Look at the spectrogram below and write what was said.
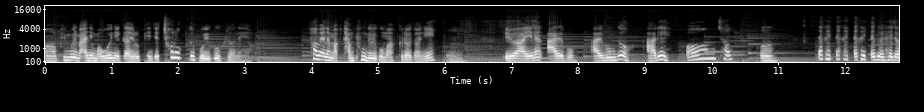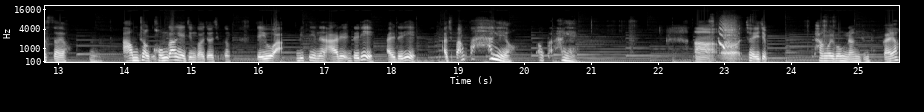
어 빗물 많이 먹으니까 이렇게 이제 초록도 보이고 그러네요. 처음에는 막 단풍 들고 막 그러더니 음. 이 아이는 알붐 알붐도 알이 엄청 음, 따글따글따글따글 해졌어요. 음. 아, 엄청 건강해진 거죠 지금. 이제 요 아- 밑에 있는 알들이 알들이 아주 빵빵해요. 빵빵해. 아, 어, 저 이제 방울복랑 좀 볼까요?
